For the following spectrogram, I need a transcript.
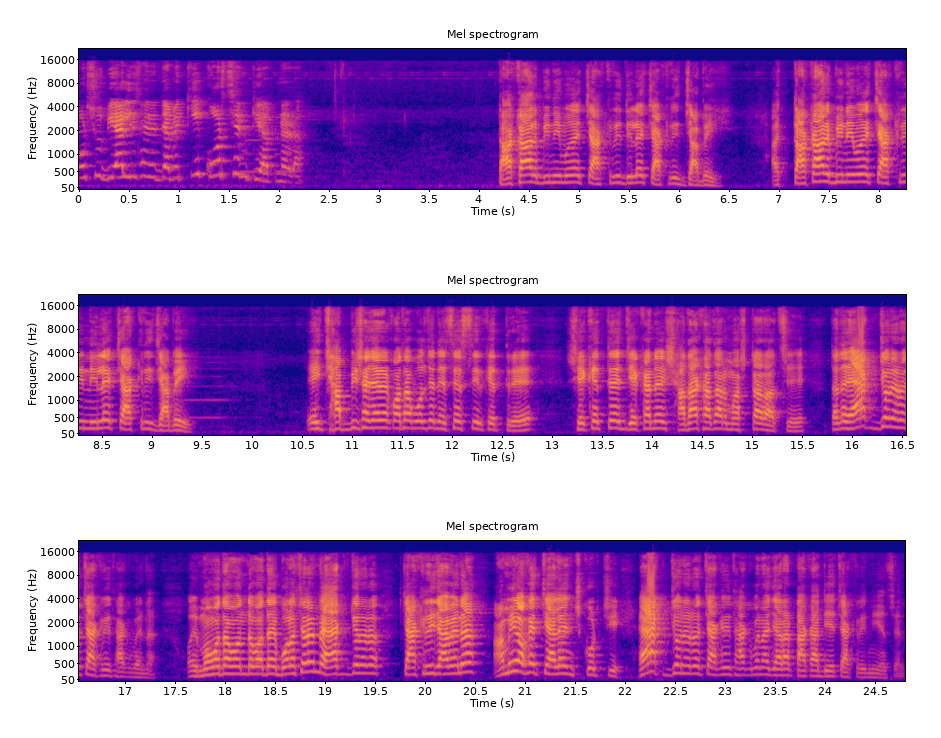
পরশু বিয়াল্লিশ হাজার যাবে। কি করছেন কি আপনারা? টাকার বিনিময়ে চাকরি দিলে চাকরি যাবেই। আর টাকার বিনিময়ে চাকরি নিলে চাকরি যাবেই। এই ছাব্বিশ হাজারের কথা বলছেন এসএসসির ক্ষেত্রে। সেক্ষেত্রে যেখানে সাদা খাতার মাস্টার আছে তাদের একজনেরও চাকরি থাকবে না। ওই মমতা বন্দ্যোপাধ্যায় বলেছিলেন না একজনেরও চাকরি যাবে না। আমি ওকে চ্যালেঞ্জ করছি একজনেরও চাকরি থাকবে না যারা টাকা দিয়ে চাকরি নিয়েছেন।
